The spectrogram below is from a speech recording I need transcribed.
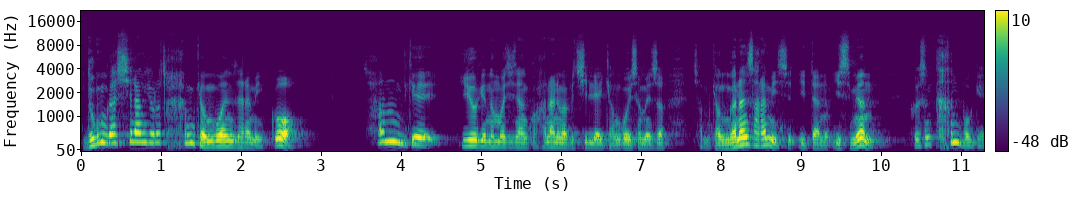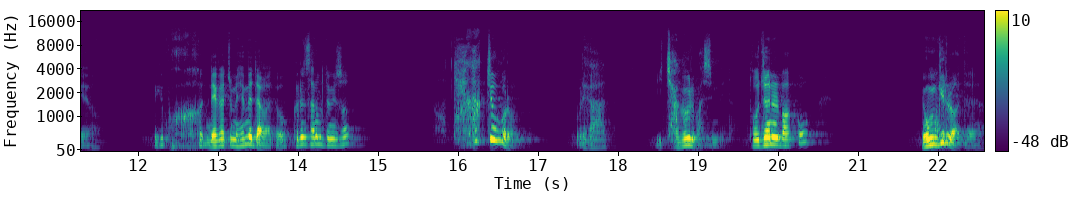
누군가 신앙적으로 참 견고한 사람이 있고 참 이게 유혹에 넘어지지 않고 하나님 앞에 진리에 견고히 서면서 참 경건한 사람이 있, 다는 있으면 그것은 큰 복이에요. 이게 뭐 내가 좀 헤매다가도 그런 사람을 통해서 다각적으로 우리가 이 자극을 받습니다. 도전을 받고 용기를 얻어요.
